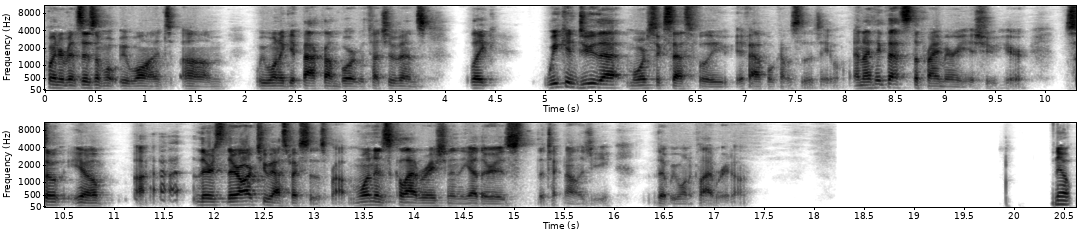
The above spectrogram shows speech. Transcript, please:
pointer events isn't what we want, um, we want to get back on board with touch events. Like we can do that more successfully if Apple comes to the table. And I think that's the primary issue here. So, you know, uh, there's, there are two aspects to this problem. One is collaboration and the other is the technology that we want to collaborate on. No,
